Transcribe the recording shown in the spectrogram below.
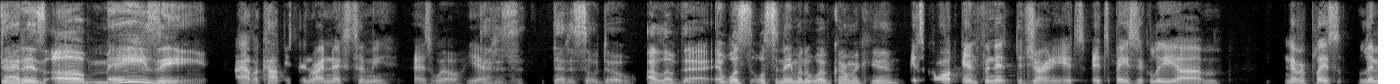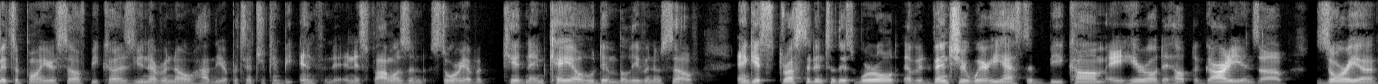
That is amazing. I have a copy sitting right next to me as well. Yeah, that is that is so dope. I love that. And what's what's the name of the web comic again? It's called Infinite: The Journey. It's it's basically um never place limits upon yourself because you never know how your potential can be infinite. And this follows a story of a kid named Ko who didn't believe in himself and gets thrusted into this world of adventure where he has to become a hero to help the guardians of Zoria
